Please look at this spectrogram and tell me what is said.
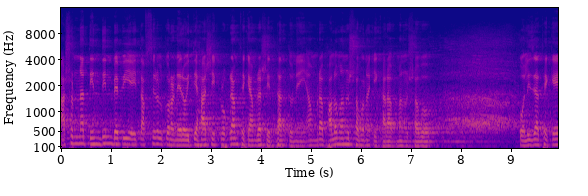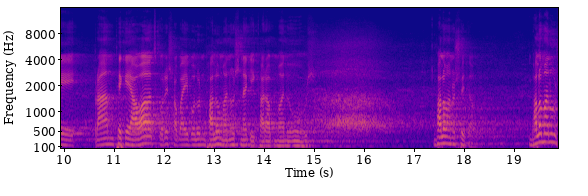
আসুন না তিন দিন ব্যাপী এই তাফসিরুল কোরআনের ঐতিহাসিক প্রোগ্রাম থেকে আমরা সিদ্ধান্ত নেই। আমরা ভালো মানুষ হব নাকি খারাপ মানুষ হব? কলিজা থেকে, প্রাণ থেকে আওয়াজ করে সবাই বলুন, ভালো মানুষ নাকি খারাপ মানুষ? ভালো মানুষ হইতে হবে। ভালো মানুষ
